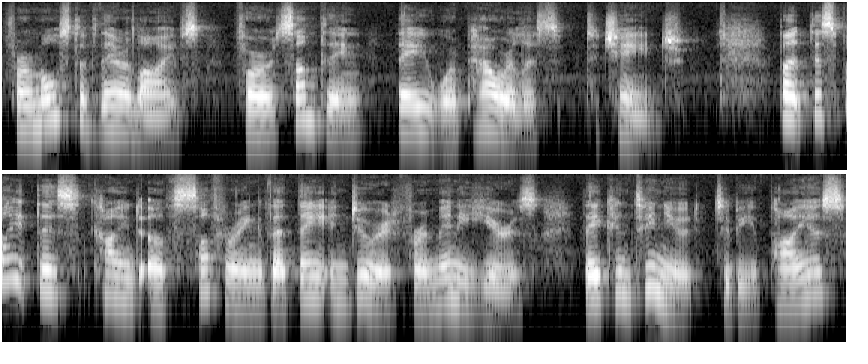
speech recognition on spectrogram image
for most of their lives for something they were powerless to change. But despite this kind of suffering that they endured for many years, they continued to be pious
